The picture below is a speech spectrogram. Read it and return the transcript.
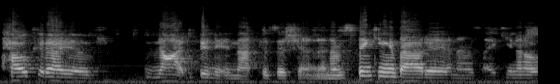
How could I have not been in that position? And I was thinking about it and I was like, you know,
